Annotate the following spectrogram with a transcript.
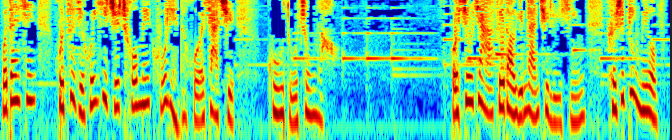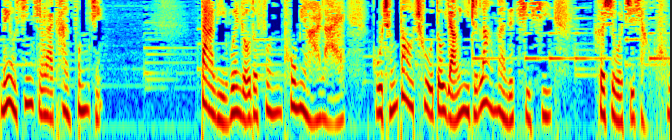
我担心我自己会一直愁眉苦脸的活下去，孤独终老。我休假飞到云南去旅行，可是并没有没有心情来看风景。大理温柔的风扑面而来，古城到处都洋溢着浪漫的气息，可是我只想哭。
